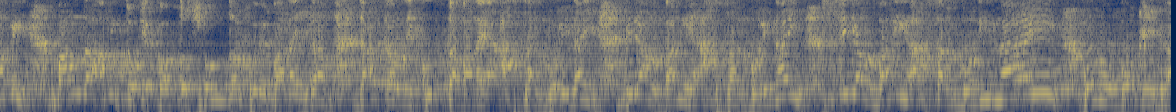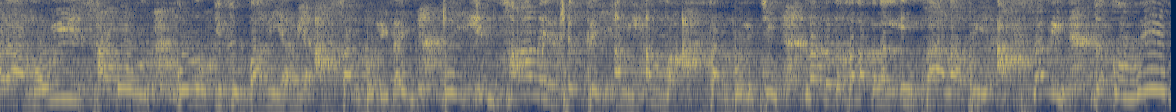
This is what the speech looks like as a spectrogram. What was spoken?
আমি। বান্দা, আমি তোকে কত সুন্দর করে বানাইলাম। যার কারণে কুত্তা বানায় আহসান বলি নাই, বিড়াল বানিয়ে আহসান বলি নাই শ্রীগাল বানিয়ে আহসান বলি নাই, গরু, বকরি, ভেড়া, মই, ছাগল, কোনো কিছু বানিয়ে আমি আহসান বলি নাই। তুই ইনসানের ক্ষেত্রেই আমি আল্লাহ আহসান বলেছি। লাকাদ খালাকনাল ইনসানা ফি আহসানি তাকওয়িম।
